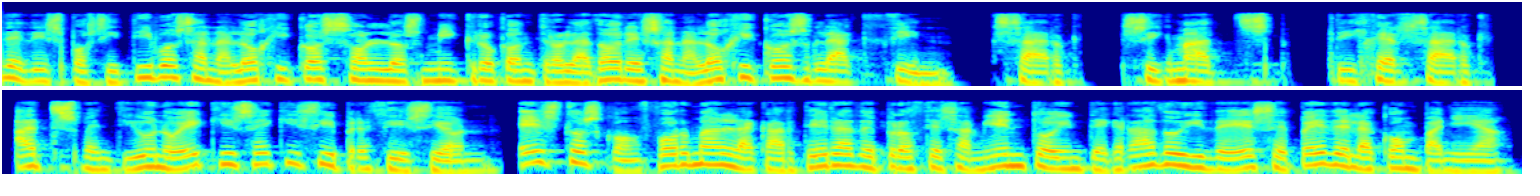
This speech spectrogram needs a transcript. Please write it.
de dispositivos analógicos son los microcontroladores analógicos Blackfin, SARC, SIGMATSP, TigerSARC, H21XX y Precision. Estos conforman la cartera de procesamiento integrado y DSP de la compañía,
